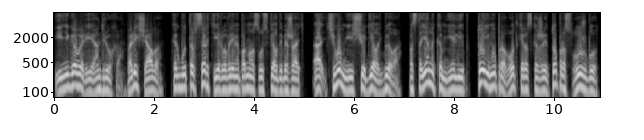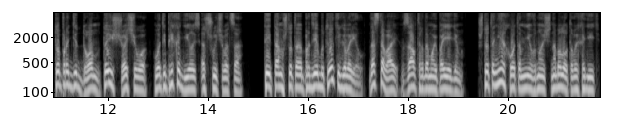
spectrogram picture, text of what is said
«И не говори, Андрюха, полегчало. Как будто в сортир во время поноса успел добежать. А чего мне еще делать было? Постоянно ко мне лип. То ему про лодки расскажи, то про службу, то про дедом, то еще чего. Вот и приходилось отшучиваться. Ты там что-то про две бутылки говорил? Доставай, завтра домой поедем. Что-то неохота мне в ночь на болото выходить.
